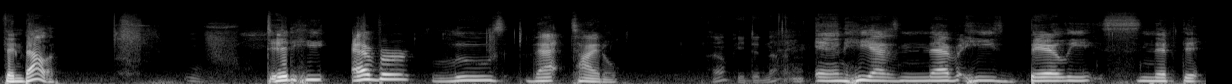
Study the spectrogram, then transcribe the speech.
Finn Balor. Did he ever lose that title? No, he did not. And he has never. He's barely sniffed it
